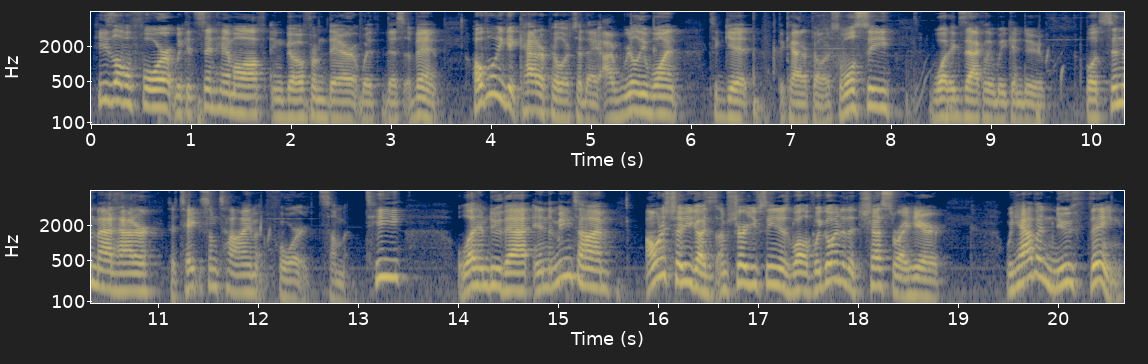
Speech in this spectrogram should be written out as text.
he's level 4. We can send him off and go from there with this event. Hopefully we can get Caterpillar today. I really want to get the Caterpillar. So we'll see what exactly we can do. But let's send the Mad Hatter to take some time for some tea. We'll let him do that. In the meantime, I want to show you guys, I'm sure you've seen it as well. If we go into the chest right here, we have a new thing.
